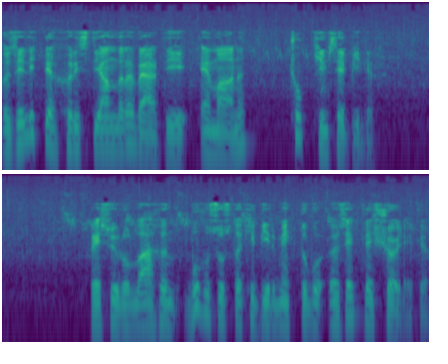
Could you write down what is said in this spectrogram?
özellikle Hristiyanlara verdiği emanı çok kimse bilir. Resulullah'ın bu husustaki bir mektubu özetle şöyledir.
